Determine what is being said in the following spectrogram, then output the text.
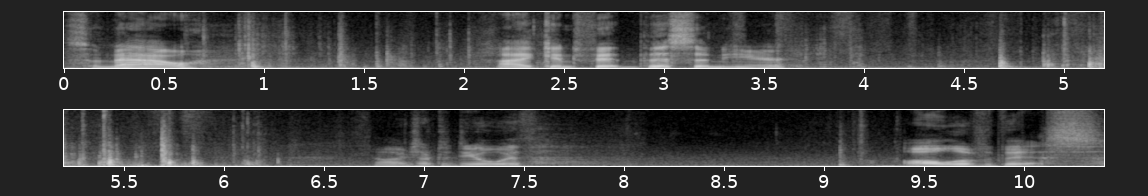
So now I can fit this in here. Now I just have to deal with all of this.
